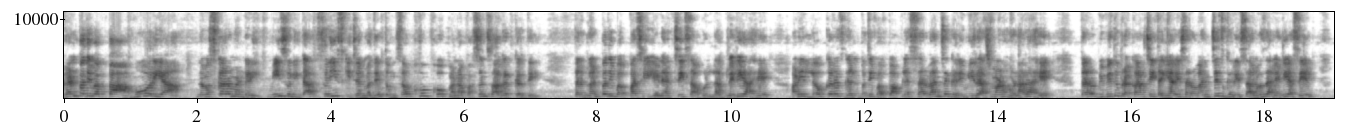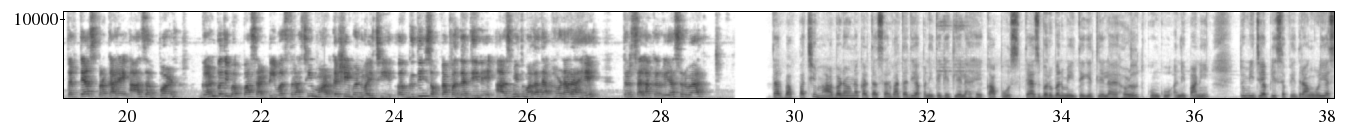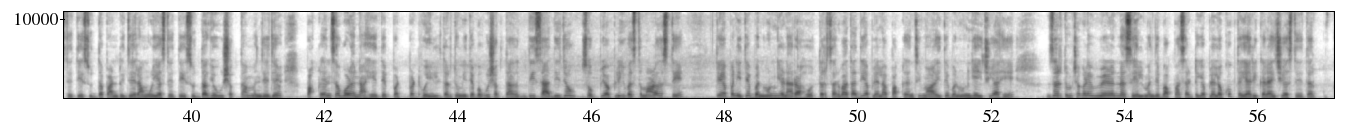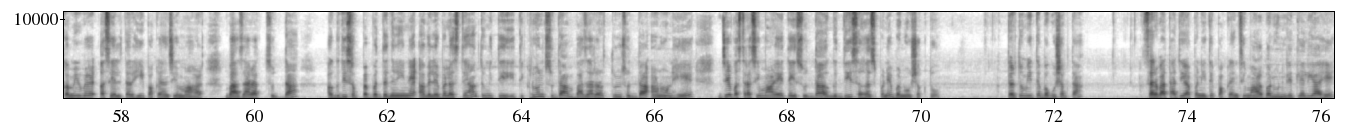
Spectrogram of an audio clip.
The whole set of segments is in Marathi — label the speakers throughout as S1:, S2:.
S1: गणपती बाप्पा मोरया नमस्कार मंडळी. मी सुनीता सुनीस किचनमध्ये तुमचं खूप खूप मनापासून स्वागत करते. तर गणपती बाप्पाची येण्याची साहूल लागलेली आहे आणि लवकरच गणपती बाप्पा आपल्या सर्वांच्या घरी विराजमान होणार आहे. तर विविध प्रकारची तयारी सर्वांचेच घरी चालू झालेली असेल तर त्याच प्रकारे आज आपण गणपती बाप्पासाठी वस्त्राची माळ कशी बनवायची अगदी सोप्या पद्धतीने आज मी तुम्हाला दाखवणार आहे. तर चला करूया सुरुवात.
S2: तर बाप्पाची माळ बनवण्याकरता सर्वात आधी आपण इथे घेतलेला आहे कापूस. त्याचबरोबर मी इथे घेतलेला आहे हळद कुंकू आणि पाणी. तुम्ही जी आपली सफेद रांगोळी असते ते सुद्धा पांढरी जे रांगोळी असते ते सुद्धा घेऊ शकता. म्हणजे जे पाकळ्यांचं वळण आहे ते पटपट होईल. तर तुम्ही ते बघू शकता अगदी साधी जो सोपी आपली वस्तमाळ असते ते आपण इथे बनवून घेणार आहोत. तर सर्वात आधी आपल्याला पाकळ्यांची माळ इथे बनवून घ्यायची आहे. जर तुमच्याकडे वेळ नसेल म्हणजे बाप्पासाठी आपल्याला खूप तयारी करायची असते तर कमी वेळ असेल तर ही पाकळ्यांची माळ बाजारातसुद्धा अगदी सोप्या पद्धतीने अवेलेबल असते हां. तुम्ही ती तिकडूनसुद्धा बाजारातूनसुद्धा आणून हे जे वस्त्राची माळ आहे ते सुद्धा अगदी सहजपणे बनवू शकतो. तर तुम्ही इथे बघू शकता सर्वात आधी आपण इथे पाकळ्यांची माळ बनवून घेतलेली आहे.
